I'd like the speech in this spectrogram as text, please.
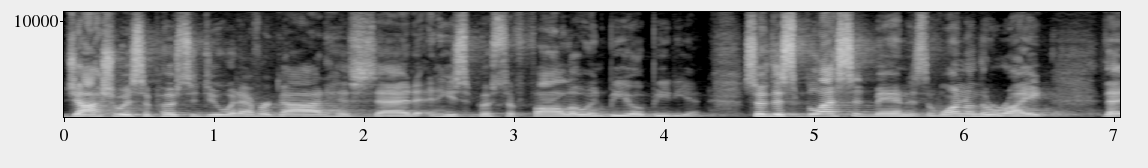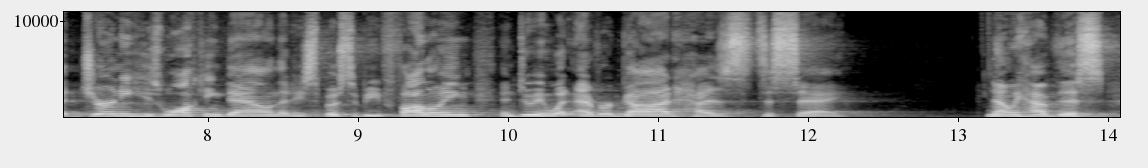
Joshua is supposed to do whatever God has said, and he's supposed to follow and be obedient. So, this blessed man is the one on the right, that journey he's walking down, that he's supposed to be following and doing whatever God has to say. Now we have this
